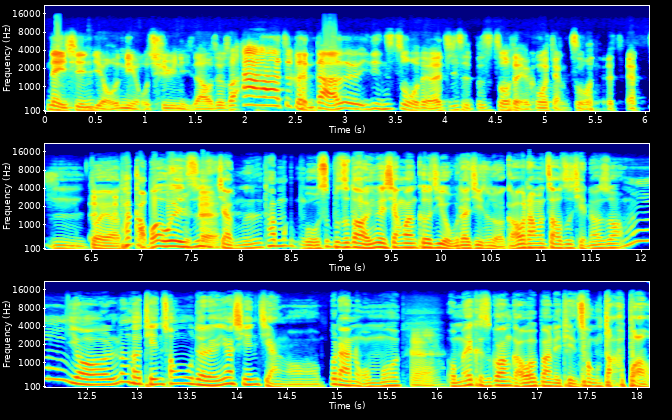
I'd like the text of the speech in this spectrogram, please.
内心有扭曲，你知道，就是说啊，这个很大，这个一定是做的，即使不是做的，也跟我讲做的这样子。嗯，对啊，他搞不好我也是 讲他们，我是不知道，因为相关科技我不太清楚，搞不好他们造之前他说嗯。有任何填充物的人要先讲哦，不然我们我们 X 光搞会帮你填充打爆，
